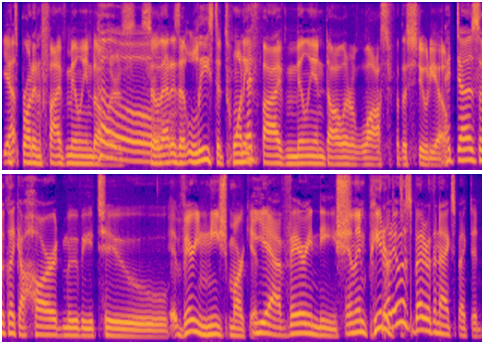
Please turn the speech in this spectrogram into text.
Yep. It's brought in five million dollars. Oh. So that is at least a twenty-five million dollar loss for the studio. It does look like a hard movie to. A very niche market. Yeah, very niche. And then Peter but it was better than I expected.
